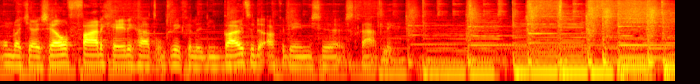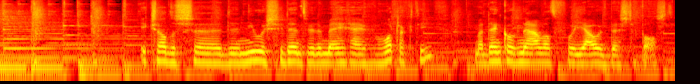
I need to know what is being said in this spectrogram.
omdat jij zelf vaardigheden gaat ontwikkelen die buiten de academische straat liggen. Ik zal dus uh, de nieuwe student willen meegeven, word actief. Maar denk ook na wat voor jou het beste past.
